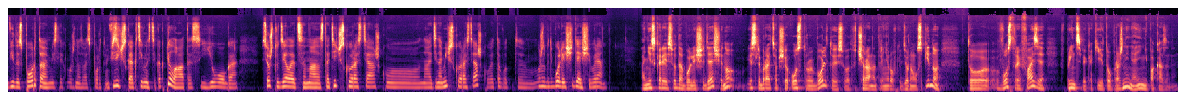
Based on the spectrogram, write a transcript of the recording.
виды спорта, если их можно назвать спортом, физической активности, как пилатес, йога, все, что делается на статическую растяжку, на динамическую растяжку, это вот э, может быть более щадящий вариант. Они, скорее всего, да, более щадящие. Но если брать вообще острую боль, то есть вот вчера на тренировке дернул спину, то в острой фазе, в принципе, какие-то упражнения, они не показаны.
